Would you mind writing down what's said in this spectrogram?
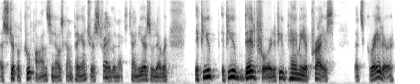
a strip of coupons, you know, it's going to pay interest for right. the next 10 years or whatever. If you if you bid for it, if you pay me a price that's greater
